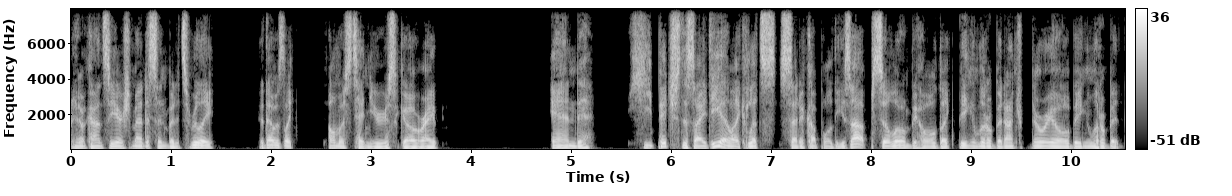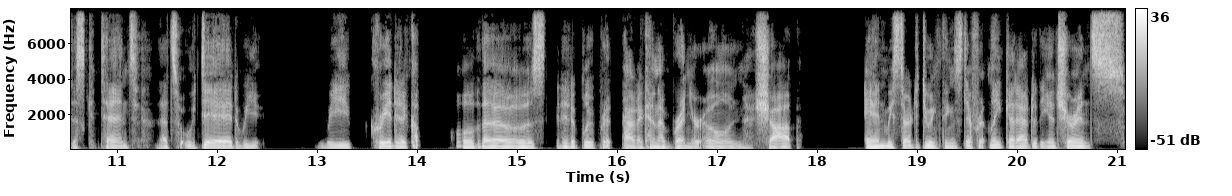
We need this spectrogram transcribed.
you know, concierge medicine, but it's really, that was like almost 10 years ago, right? And he pitched this idea, like, let's set a couple of these up. So lo and behold, like being a little bit entrepreneurial, being a little bit discontent, that's what we did. We, we created a couple of those, did a blueprint how to kind of run your own shop. And we started doing things differently, got out of the insurance,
